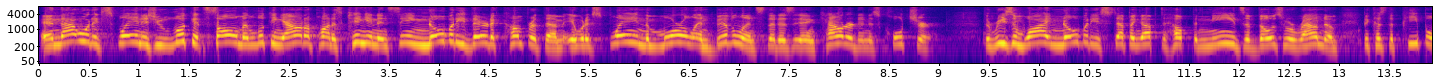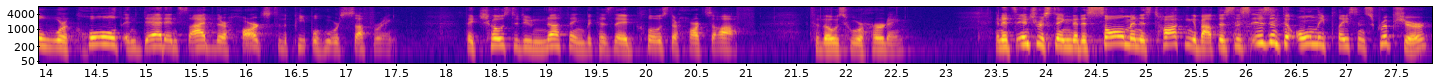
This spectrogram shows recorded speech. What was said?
And that would explain, as you look at Solomon looking out upon his kingdom and seeing nobody there to comfort them, it would explain the moral ambivalence that is encountered in his culture. The reason why nobody is stepping up to help the needs of those who are around them, because the people were cold and dead inside their hearts to the people who were suffering. They chose to do nothing because they had closed their hearts off to those who were hurting. And it's interesting that as Solomon is talking about this, this isn't the only place in Scripture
